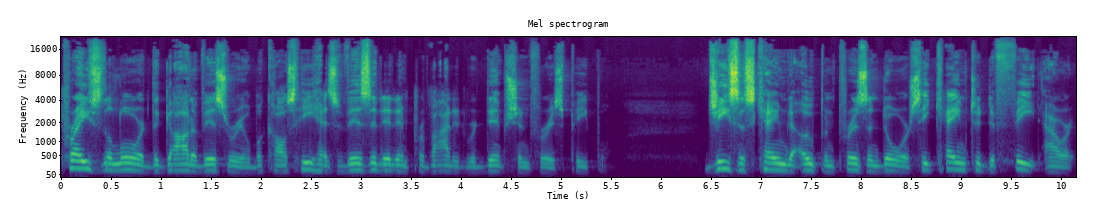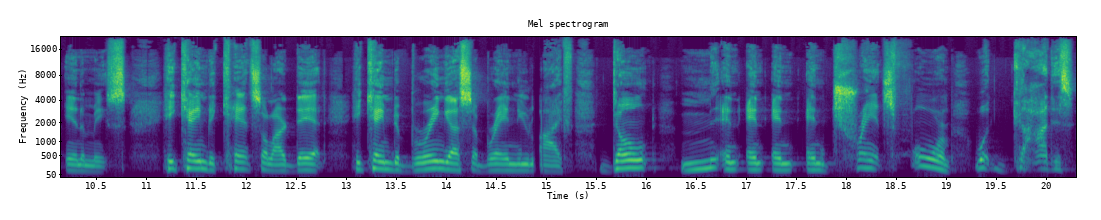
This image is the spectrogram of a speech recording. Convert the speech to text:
Praise the Lord, the God of Israel, because he has visited and provided redemption for his people. Jesus came to open prison doors. He came to defeat our enemies. He came to cancel our debt. He came to bring us a brand new life. Don't and and and and transform what God is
